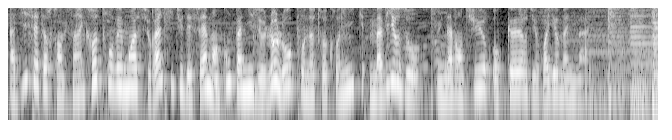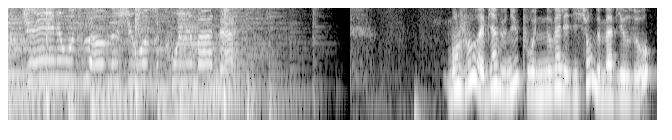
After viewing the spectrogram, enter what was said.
à 17h35, retrouvez-moi sur Altitude FM en compagnie de Lolo pour notre chronique Ma vie aux zoo, une aventure au cœur du royaume animal. Bonjour et bienvenue pour une nouvelle édition de Ma vie aux zoo.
